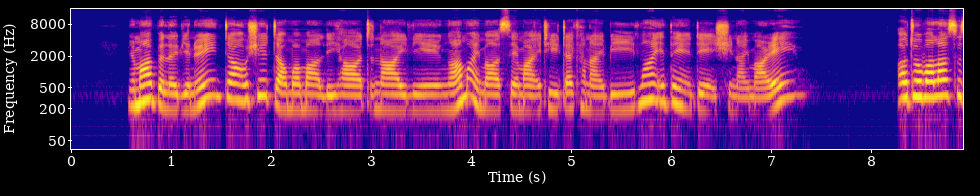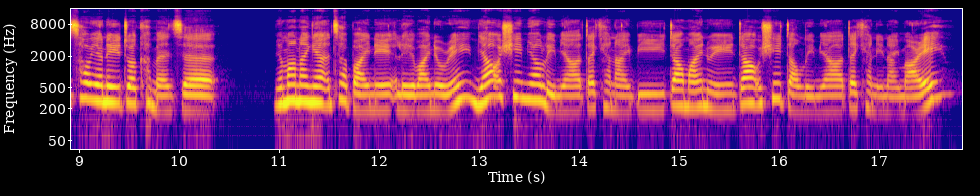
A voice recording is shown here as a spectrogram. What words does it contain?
။မြမပင်လယ်ပြင်တွင်တောင်အရှိတောင်မမလေးဟာတနအီလျင်9မိုင်မှ10မိုင်အထိတိုက်ခတ်နိုင်ပြီးလှိုင်းအသင့်အတင့်ရှိနိုင်ပါတယ်။အော်တိုဘာလ16ရက်နေ့အတွက်ခန့်မှန်းချက်မြန်မာနိုင်ငံအထက်ပိုင်းနဲ့အလယ်ပိုင်းတို့တွင်မြောက်အရှိမြောက်လေများတိုက်ခတ်နိုင်ပြီးတောင်ပိုင်းတွင်တောင်အရှိတောင်လေများတိုက်ခတ်နေနိုင်ပါတယ်။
